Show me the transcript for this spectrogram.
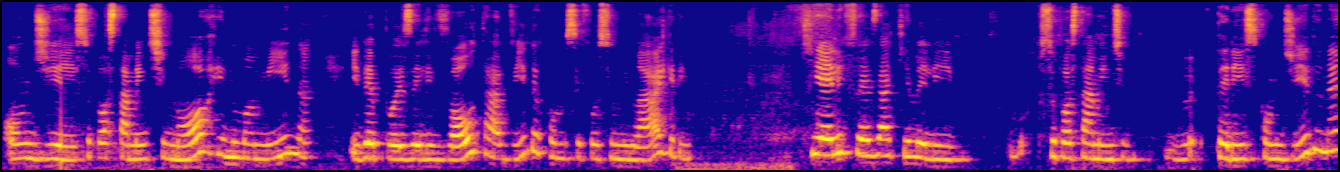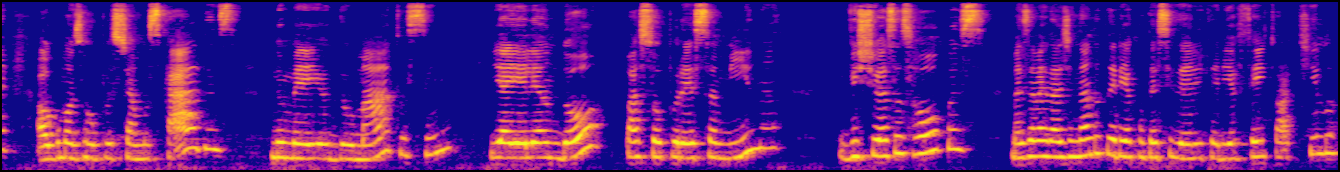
onde ele supostamente morre numa mina e depois ele volta à vida como se fosse um milagre, que ele fez aquilo, ele supostamente teria escondido, né? Algumas roupas chamuscadas no meio do mato, assim. E aí ele andou, passou por essa mina, vestiu essas roupas, mas na verdade nada teria acontecido, ele teria feito aquilo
